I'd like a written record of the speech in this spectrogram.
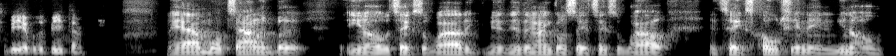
to be able to beat them. They have more talent, but you know it takes a while to. I ain't gonna say it takes a while. It takes coaching and you know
